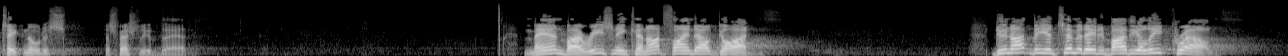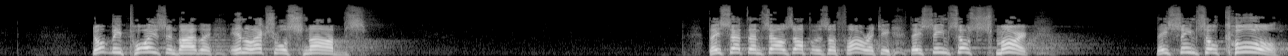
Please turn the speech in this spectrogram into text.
take notice, especially of that. Man by reasoning cannot find out God. Do not be intimidated by the elite crowd. Don't be poisoned by the intellectual snobs. They set themselves up as authority. They seem so smart. They seem so cool.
